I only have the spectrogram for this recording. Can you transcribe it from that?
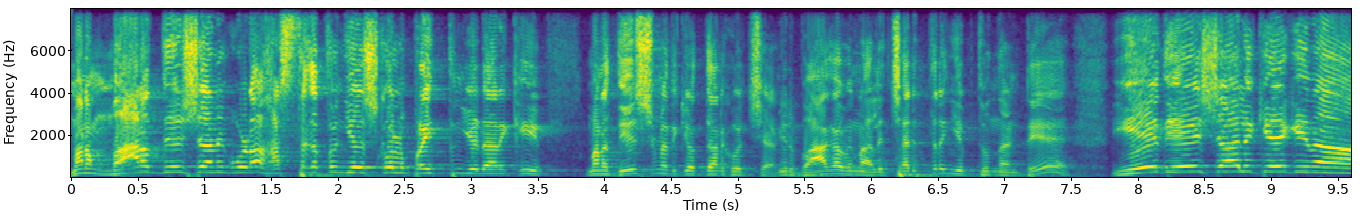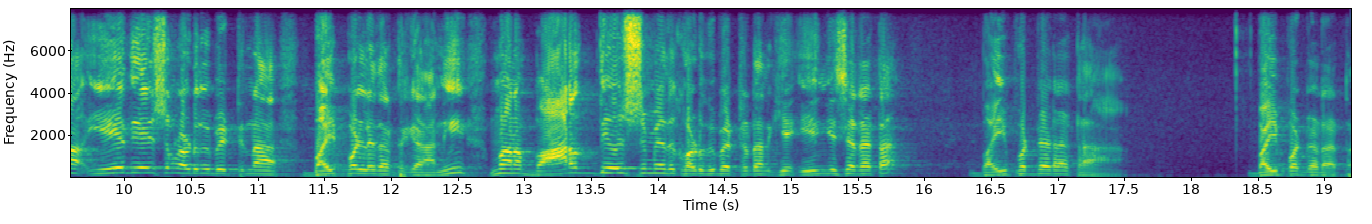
మనం భారతదేశాన్ని కూడా హస్తగతం చేసుకోవాలని ప్రయత్నం చేయడానికి మన దేశం మీదకి యుద్ధానికి వచ్చాయి మీరు బాగా వినాలి. చరిత్ర చెప్తుందంటే ఏ దేశాలకి ఎగినా ఏ దేశంలో అడుగుపెట్టినా భయపడలేదట కానీ మన భారతదేశం మీదకు అడుగు పెట్టడానికి ఏం చేశాడట? భయపడ్డాడట. భయపడ్డాడట.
